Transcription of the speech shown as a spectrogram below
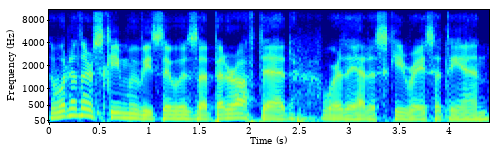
What other ski movies? There was uh, Better Off Dead, where they had a ski race at the end.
